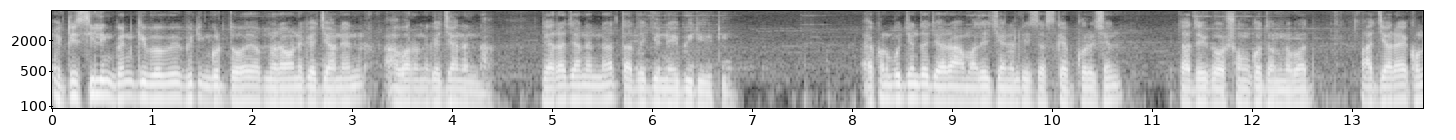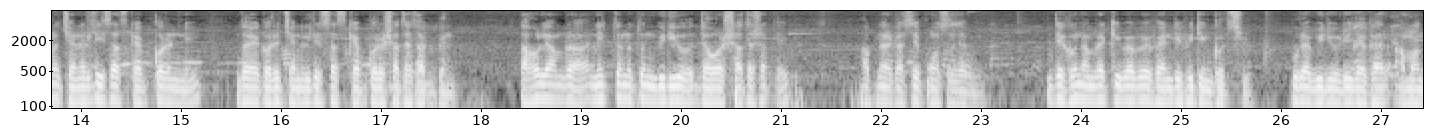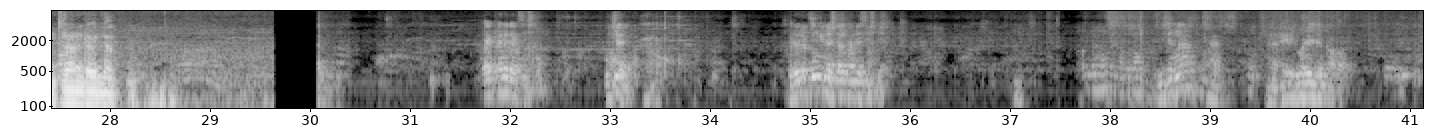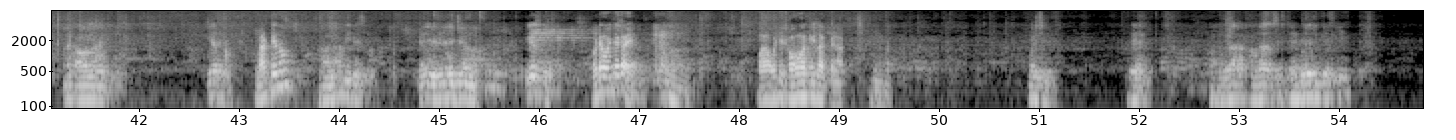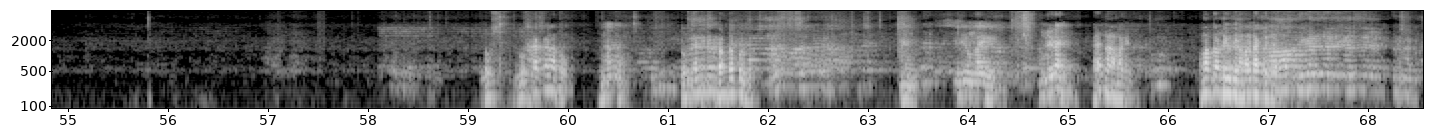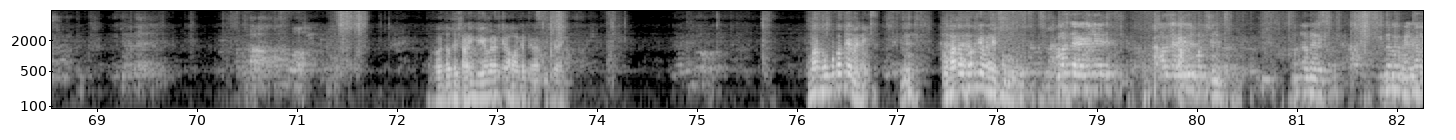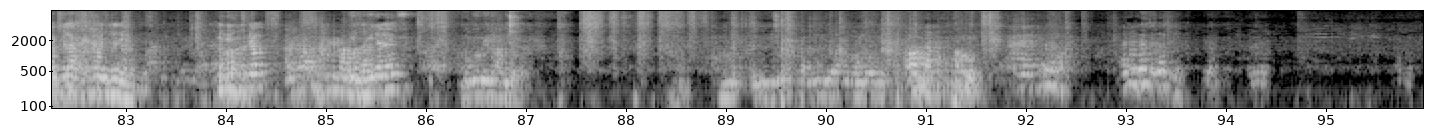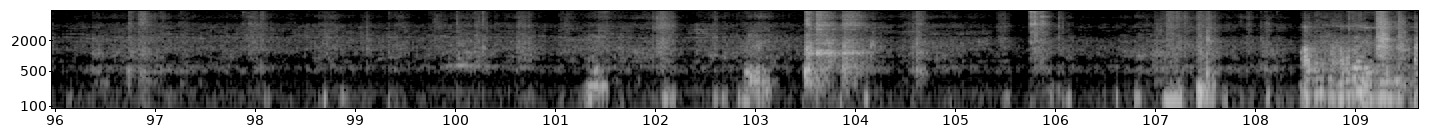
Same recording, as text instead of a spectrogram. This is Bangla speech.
একটি সিলিং ফ্যান কীভাবে ফিটিং করতে হয় আপনারা অনেকে জানেন, আবার অনেকে জানেন না। যারা জানেন না, তাদের জন্য এই ভিডিওটি। এখন পর্যন্ত যারা আমাদের চ্যানেলটি সাবস্ক্রাইব করেছেন, তাদেরকে অসংখ্য ধন্যবাদ। আর যারা এখনও চ্যানেলটি সাবস্ক্রাইব করেননি, দয়া করে চ্যানেলটি সাবস্ক্রাইব করে সাথে থাকবেন। তাহলে আমরা নিত্য নতুন ভিডিও দেওয়ার সাথে সাথে আপনার কাছে পৌঁছে যাবে। দেখুন আমরা কীভাবে ফ্যানটি ফিটিং করছি। পুরো ভিডিওটি দেখার আমন্ত্রণ রইল। বুঝছেন? এটা হলো টুকিনা স্টার ফ্যানের সিস্টেম বুঝছেন না? হ্যাঁ। হ্যাঁ খাবার। না হ্যাঁ। আমরা আমরা সিস্টেম দিতেছি। দোষ দোষ না তো? না দোষ থাকলে ডক্টর করবে না আমাকে আমার তো ডিউটি আমার গিয়ে বেড়াচ্ছে আমাকে দেওয়া বিষয় তোমার উপর কেমন নেই? তোমার উপর কেমন নেই পুরো? আমার গেলে আমার দেখা গেলে করছেন আপনাদের কীভাবে ভেঙে যাবে সেটা একটা বুঝে দেখেন কি দিন সিস্টেম কোনো দাবি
